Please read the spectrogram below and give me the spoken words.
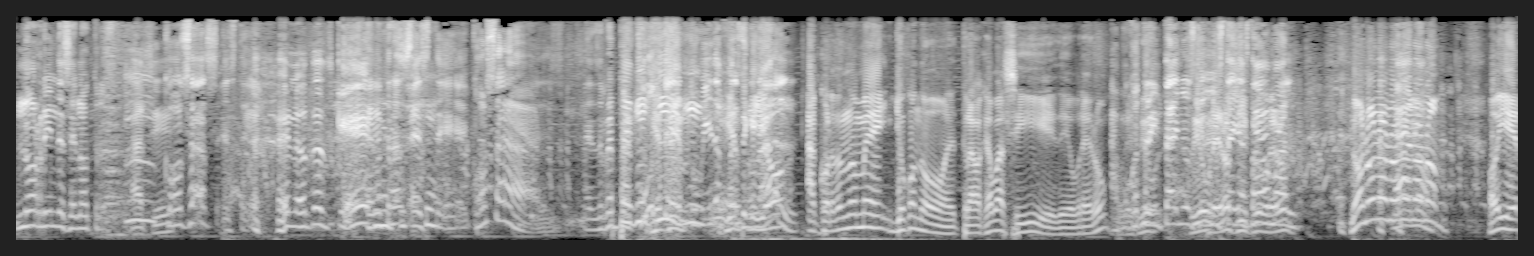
no rindes en otras mm, es. cosas, este. ¿En otras qué? En otras, este, cosas. Repercute Fíjate, en tu vida fíjate que yo, acordándome, yo cuando eh, trabajaba así de obrero. ¿A poco 30 años que viste ya estaba mal? No, no, no, no, Ah, no, no, no. no. Oye,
